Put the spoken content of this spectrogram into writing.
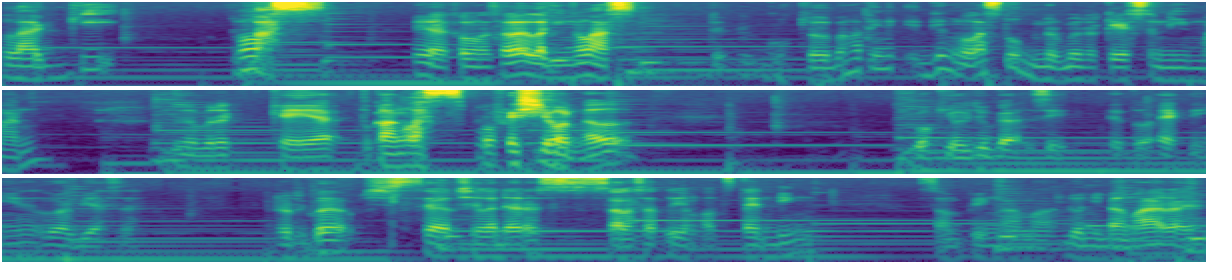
lagi ngelas. Ya kalau nggak salah lagi ngelas. Gokil banget ini. Dia ngelas tuh bener-bener kayak seniman bener-bener kayak tukang las profesional gokil juga sih. Itu actingnya luar biasa. Menurut gua Sheila Dara salah satu yang outstanding samping sama Doni Damara ya.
